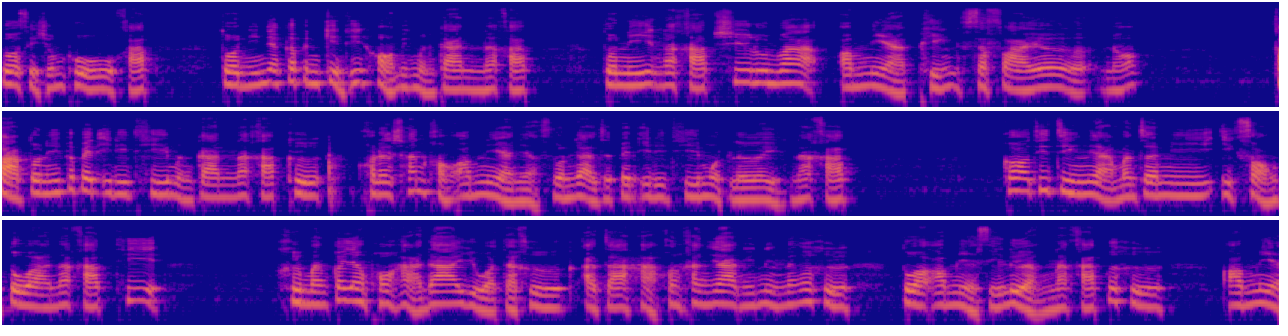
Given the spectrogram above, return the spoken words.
ตัวสีชมพูครับ ตัวนี้เนี่ยก็เป็นกลิ่นที่หอมอีกเหมือนกันนะครับ ตัวนี้นะครับ ชื่อรุ่นว่า Omnia Pink Sapphire เนาะสามตัวนี้ก็เป็น EDT เหมือนกันนะครับ คือคอลเลกชันของ Omnia เนี่ย ส่วนใหญ่จะเป็น EDT หมดเลยนะครับ ก็ที่จริงเนี่ย มันจะมีอีก 2 ตัวนะครับที่คือมันก็ยังพอหาได้อยู่ แต่คืออาจจะหาค่อนข้างยากนิดนึง นั่นก็คือตัว Omnia สีเหลืองนะครับ ก็คือ Omnia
